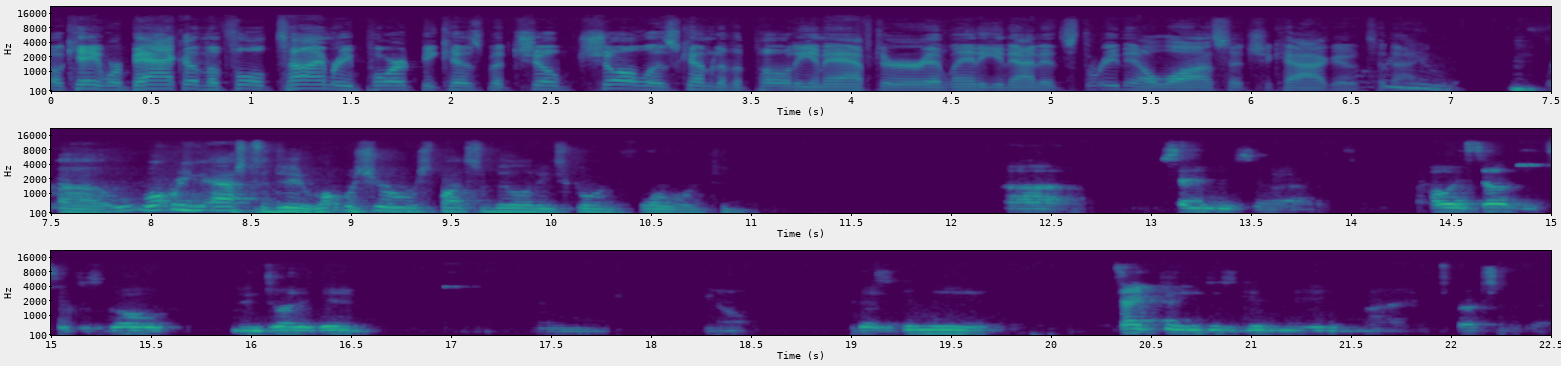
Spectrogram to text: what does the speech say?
Okay, we're back on the full time report because Machop Chol has come to the podium after Atlanta United's 3 0 loss at Chicago tonight. What were, you, uh, what were you asked to do? What was your responsibilities going forward? Uh, same as uh, always tells me to just go and enjoy the game. And, you know, he doesn't give me, tactically, he just give me my instructions that,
